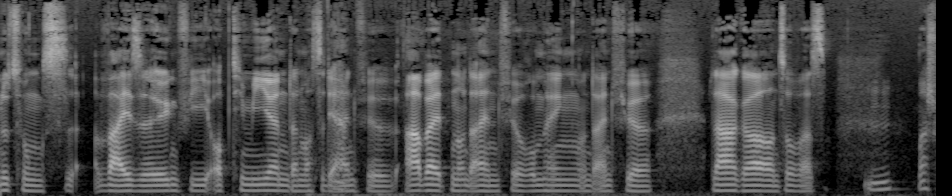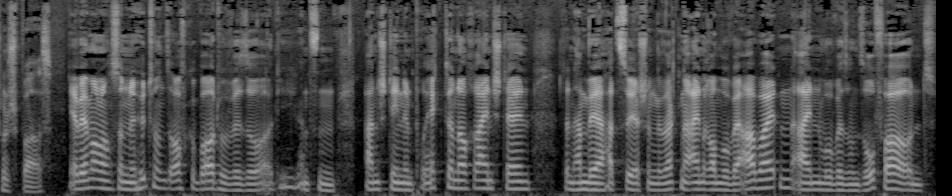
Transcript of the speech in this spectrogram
Nutzungsweise irgendwie optimieren. Dann machst du dir Ja. einen für Arbeiten und einen für Rumhängen und einen für Lager und sowas. Mhm. Macht schon Spaß. Ja, wir haben auch noch so eine Hütte uns aufgebaut, wo wir so die ganzen anstehenden Projekte noch reinstellen. Dann haben wir, hast du ja schon gesagt, ne, einen Raum, wo wir arbeiten, einen, wo wir so ein Sofa und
